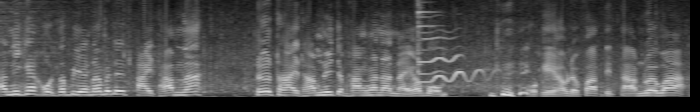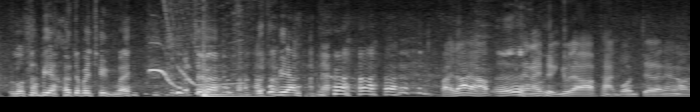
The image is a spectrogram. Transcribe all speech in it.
อันนี้แค่ขนเสบียงนะไม่ได้ถ่ายทำนะ เธอถ่ายทำนี่จะพังขนาดไหนครับผม โอเคครับเดี๋ยวฝากติดตามด้วยว่ารถสเสบียงเราจะไปถึงไหมใช่ไหมรถสเสบียง ไปได้ครับเออยังไงถึงอยู่แล้วครับฐานบนเจอแน่นอน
